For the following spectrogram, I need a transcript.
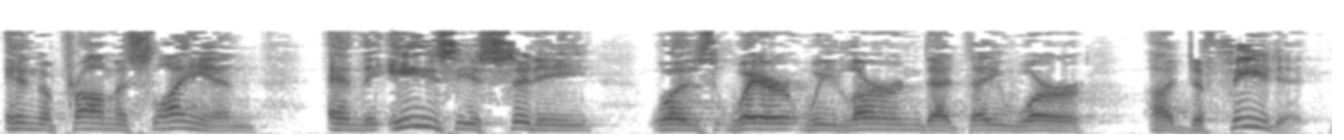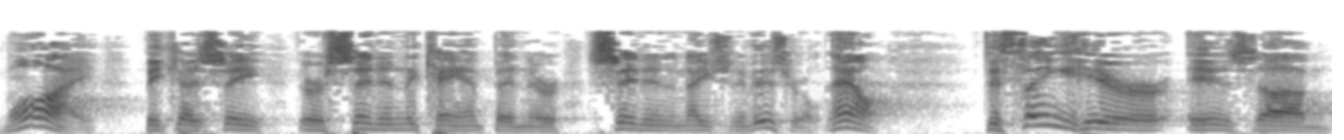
in the promised land and the easiest city was where we learned that they were uh, defeated. Why? Because see, there's sin in the camp and there's sin in the nation of Israel. Now, the thing here is, um,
